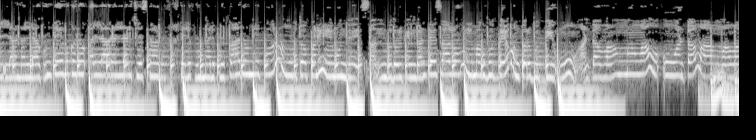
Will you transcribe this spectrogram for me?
నల్ల నల్లగుంటే ఒకడు అల్లారల్లరి చేస్తాడు. తెలుపు నలుపు కాదు మీకు రంగుతో పని ఏముంది? సందు దొరికిందంటే చాలు ఈ మగ బుద్ధే వంకరు బుద్ధి. ఊ అంటావా అమ్మవా ఊ అంటావా అమ్మవా.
